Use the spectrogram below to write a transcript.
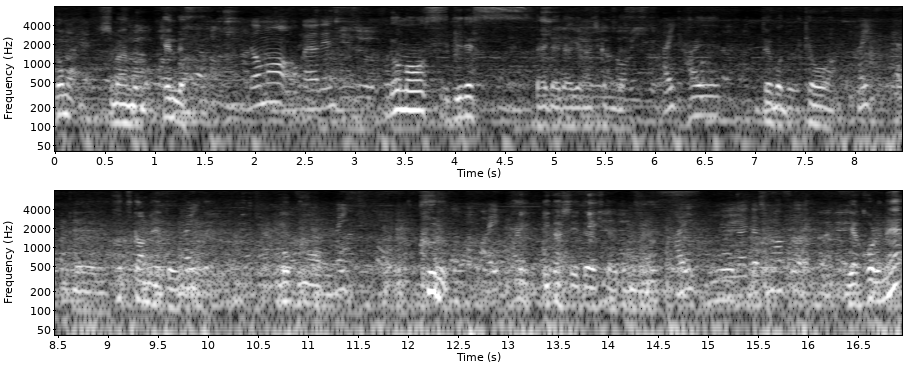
どうも柴山の健ですどうも、おかよです。どうも鈴木です。大体だけの時間ですはい。はい。ということで今日は、はい。え2日目ということで、はい僕のはい。「来る」はい。行かせていただきたいと思いますはい。お願いいたします。いやこれね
